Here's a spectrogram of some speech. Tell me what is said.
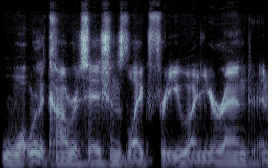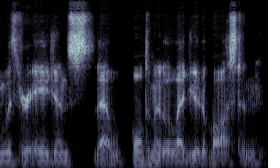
what were the conversations like for you on your end and with your agents that ultimately led you to Boston?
